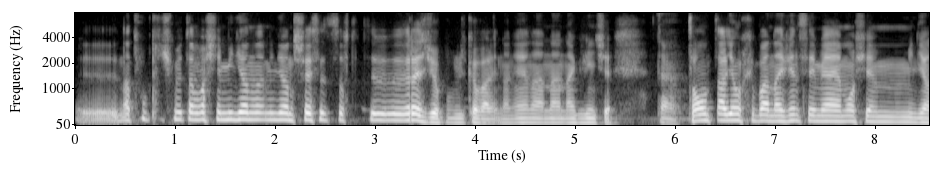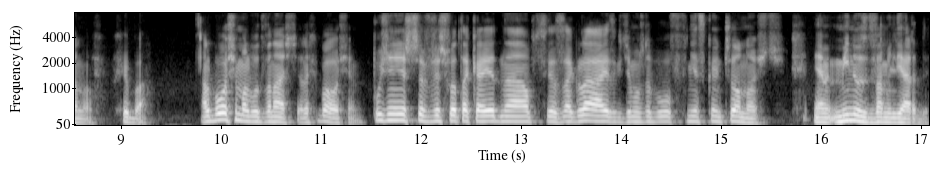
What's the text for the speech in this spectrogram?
Yy, Natłukliśmy tam właśnie milion, milion sześćset, co wtedy Redzi opublikowali, no nie, na, na, na gwincie. Tak. Tą talią chyba najwięcej miałem 8 milionów, chyba. Albo 8, albo 12, ale chyba 8. Później jeszcze wyszła taka jedna opcja za Glaze, gdzie można było w nieskończoność. Miałem minus 2 miliardy.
